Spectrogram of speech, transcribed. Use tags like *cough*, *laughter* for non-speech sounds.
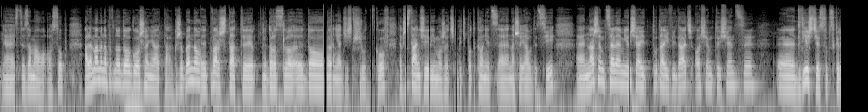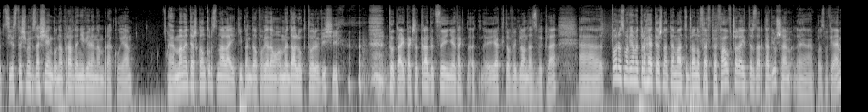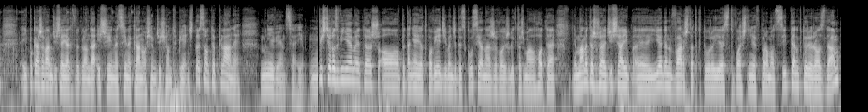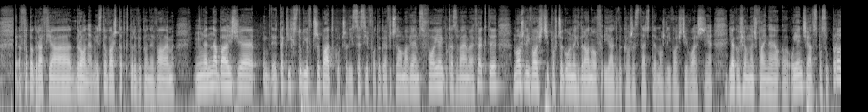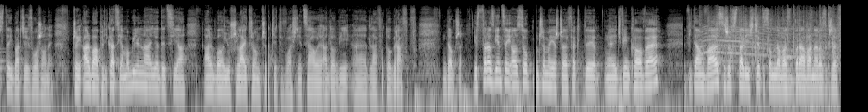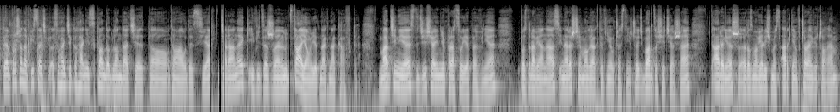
jest za mało osób, ale mamy na pewno do ogłoszenia tak, że będą warsztaty do, rozlo- do dziś wśród także stańcie, jeżeli możecie być pod koniec e, naszej audycji. E, naszym celem jest dzisiaj, tutaj widać, 8200 subskrypcji. Jesteśmy w zasięgu, naprawdę niewiele nam brakuje. E, mamy też konkurs na lajki. Będę opowiadał o medalu, który wisi *laughs* tutaj, także tradycyjnie, tak jak to wygląda zwykle. E, porozmawiamy trochę też na temat dronów FPV. Wczoraj też z Arkadiuszem e, porozmawiałem i pokażę Wam dzisiaj, jak wygląda Ishin Cinecan 85. To są te plany, mniej więcej. Oczywiście rozwiniemy też o pytania i odpowiedzi, będzie dyskusja na żywo, jeżeli ktoś ma ochotę. Mamy też dzisiaj jeden warsztat, który jest właśnie w promocji, ten, który roz rozdam. Fotografia dronem. Jest to warsztat, który wykonywałem na bazie takich studiów przypadku, czyli sesje fotograficzne omawiałem swoje i pokazywałem efekty, możliwości poszczególnych dronów i jak wykorzystać te możliwości właśnie, jak osiągnąć fajne ujęcia w sposób prosty i bardziej złożony. Czyli albo aplikacja mobilna i edycja, albo już Lightroom, czy pakiet właśnie cały Adobe e, dla fotografów. Dobrze, jest coraz więcej osób, łączymy jeszcze efekty e, dźwiękowe. Witam Was, że wstaliście, to są dla Was brawa na rozgrzewkę. Proszę napisać, słuchajcie kochani, skąd oglądacie to, tą audycję. Ranek i widzę, że ludzie stają jednak na kawkę. Marcin jest, dzisiaj nie pracuje pewnie. Pozdrawia nas i nareszcie mogę aktywnie uczestniczyć. Bardzo się cieszę. Arek, rozmawialiśmy z Arkiem wczoraj wieczorem.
